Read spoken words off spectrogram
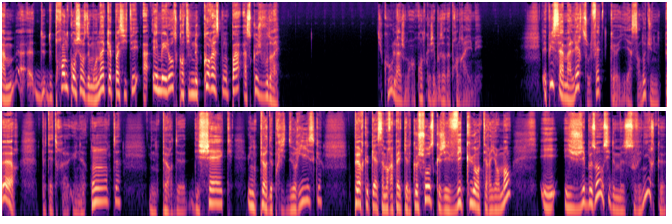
de prendre conscience de mon incapacité à aimer l'autre quand il ne correspond pas à ce que je voudrais? Du coup, là, je me rends compte que j'ai besoin d'apprendre à aimer. Et puis ça m'alerte sur le fait qu'il y a sans doute une peur, peut-être une honte, une peur d'échec, une peur de prise de risque, peur que ça me rappelle quelque chose que j'ai vécu antérieurement. Et, j'ai besoin aussi de me souvenir que,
